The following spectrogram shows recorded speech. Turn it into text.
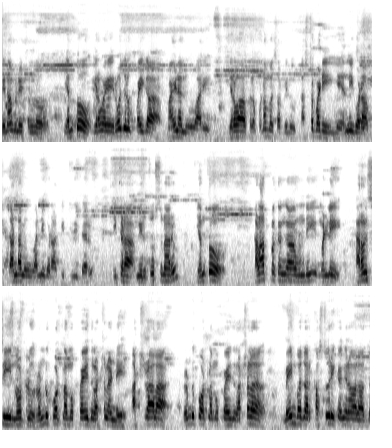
డినామినేషన్లో ఎంతో ఇరవై రోజులకు పైగా మహిళలు వారి నిర్వాహకుల కుటుంబ సభ్యులు కష్టపడి ఇవన్నీ కూడా దండలు ఇవన్నీ కూడా తీర్చిదిద్దారు. ఇక్కడ మీరు చూస్తున్నారు. ఎంతో కళాత్మకంగా ఉంది. మళ్ళీ కరెన్సీ నోట్లు రెండు కోట్ల ముప్పై ఐదు లక్షలండి. అక్షరాల రెండు కోట్ల ముప్పై ఐదు లక్షల మెయిన్ బజార్ కస్తూరి కంగనవాల వద్ద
